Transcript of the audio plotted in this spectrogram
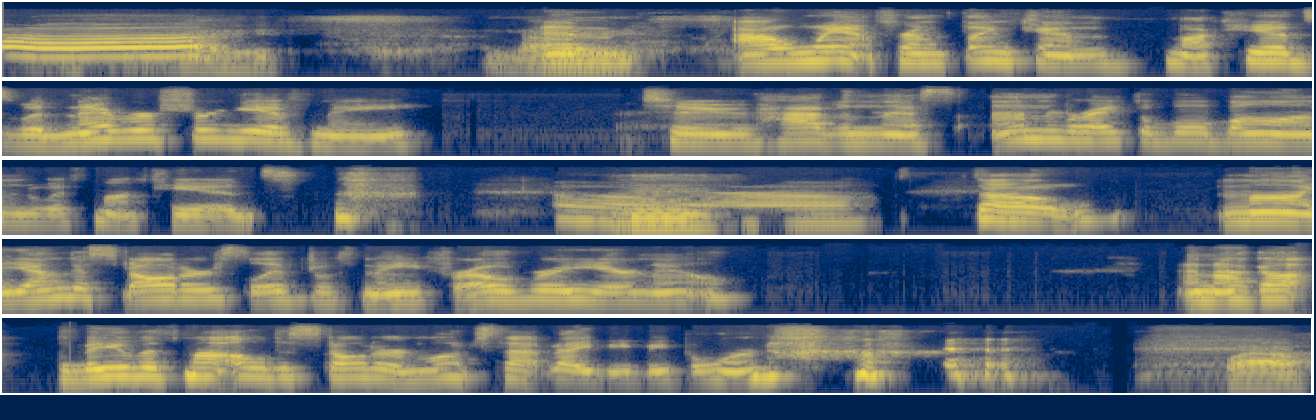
Oh, Nice. Nice. And- I went from thinking my kids would never forgive me to having this unbreakable bond with my kids. oh wow. So my youngest daughter's lived with me for over a year now. And I got to be with my oldest daughter and watch that baby be born. wow.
